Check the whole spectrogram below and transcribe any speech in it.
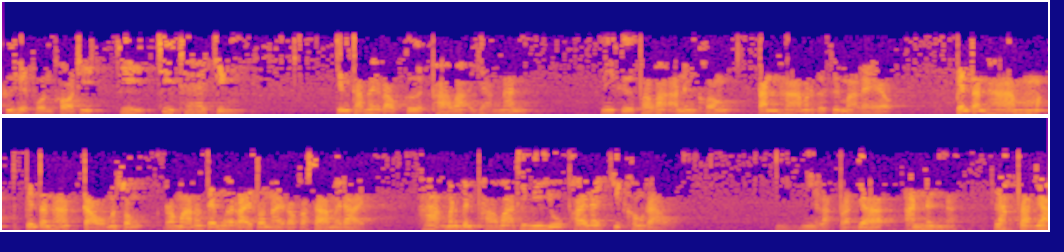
คือเหตุผลข้อที่ที่ที่แท้จริง จึงทำให้เราเกิดภาวะอย่างนั้น นี่คือภาวะอันหนึ่งของตัณหามันเกิดขึ้นมาแล้ว เป็นตัณหาเป็นตัณหาเก่ามันส่งเรามาตั้งแต่เมื่อไหร่ตอนไหนเราก็ทราบไม่ได้ หากมันเป็นภาวะที่มีอยู่ภายในจิตของเรา นี่หลักปรัชญาอันหนึ่งนะหลักปรัชญา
